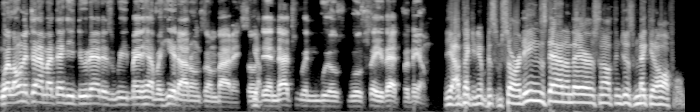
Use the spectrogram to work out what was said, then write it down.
Well, only time I think he do that is we may have a hit out on somebody. So yep. then that's when we'll we'll say that for them. Yeah, I'm thinking you know, put some sardines down in there or something, just make it awful.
